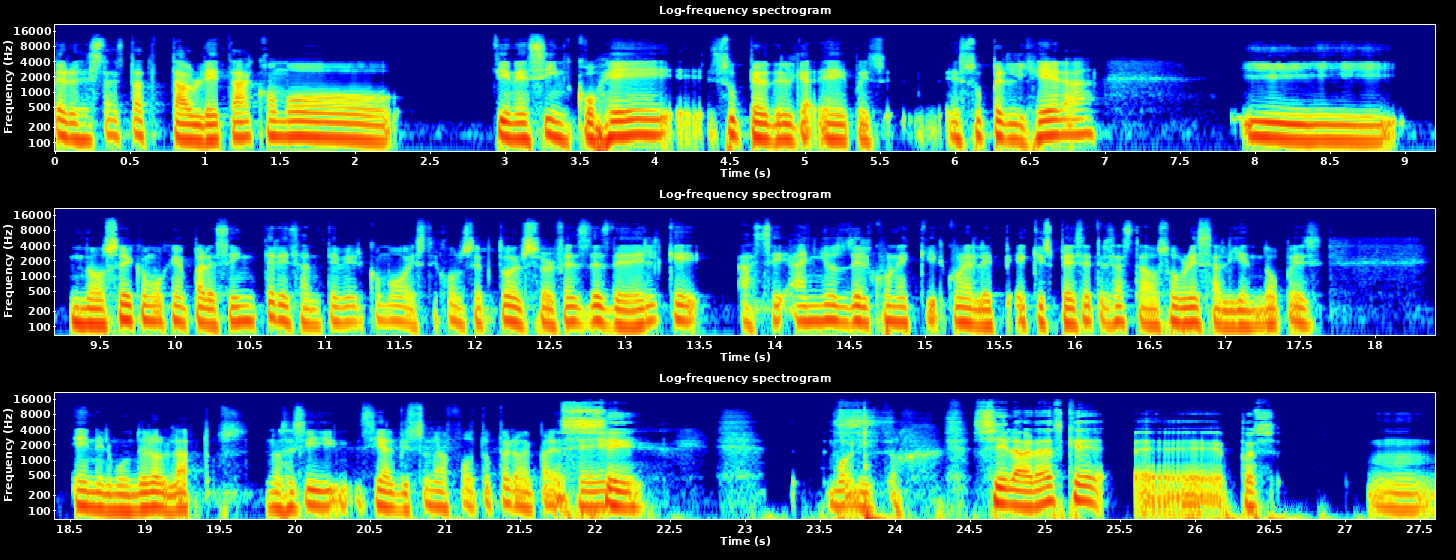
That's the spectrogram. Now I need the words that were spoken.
pero esta, esta tableta como tiene 5G, súper eh, pues es súper ligera y no sé, como que me parece interesante ver como este concepto del Surface desde él que hace años del con, con el XPS3 ha estado sobresaliendo pues en el mundo de los laptops. No sé si, si has visto una foto, pero me parece bonito. Sí, la verdad es que eh, pues mm,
